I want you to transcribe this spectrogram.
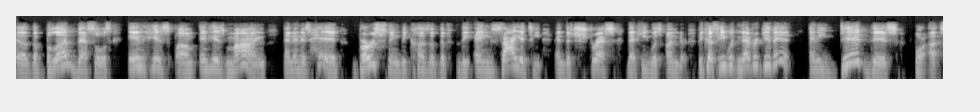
uh, the blood vessels in his um, in his mind and in his head bursting because of the the anxiety and the stress that he was under, because he would never give in, and he did this for us.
